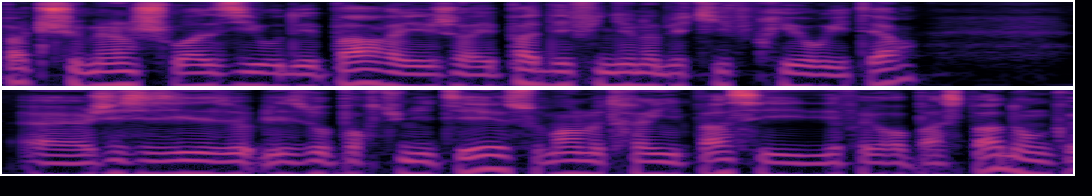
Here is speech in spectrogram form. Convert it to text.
pas de chemin choisi au départ et j'avais pas défini un objectif prioritaire. j'ai saisi les, les, opportunités. Souvent, le train il passe et des fois il repasse pas. Donc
